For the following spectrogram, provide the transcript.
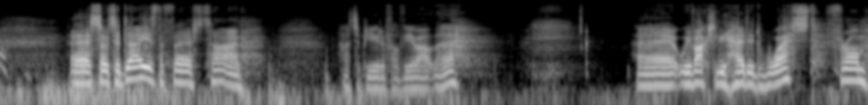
uh, so today is the first time. That's a beautiful view out there. Uh, we've actually headed west from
